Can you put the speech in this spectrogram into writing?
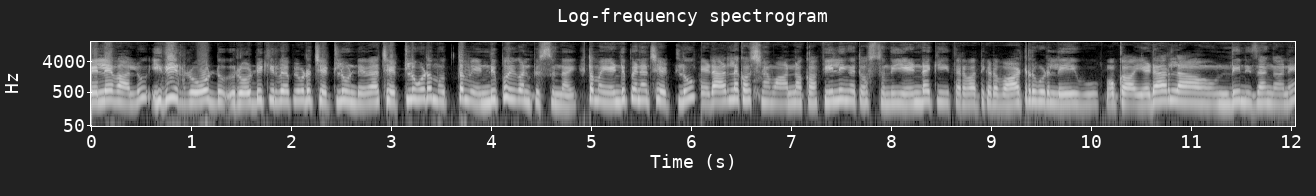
వెళ్ళేవాళ్ళు ఇది రోడ్డు రోడ్డుకి ఇరువైపులు కూడా చెట్లు ఉండేవి. ఆ చెట్లు కూడా మొత్తం ఎండిపోయి కనిపిస్తున్నాయి. మొత్తం ఎండిపోయిన చెట్లు. ఎడార్లకు వచ్చినామా అన్న ఒక ఫీలింగ్ అయితే వస్తుంది. ఎండకి తర్వాత ఇక్కడ వాటర్ కూడా లేవు. ఒక ఎడార్లా ఉంది నిజంగానే.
